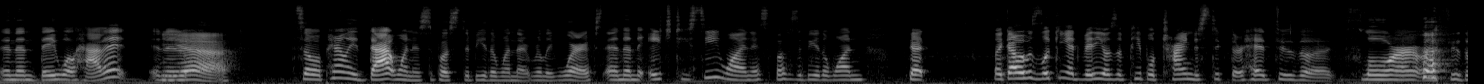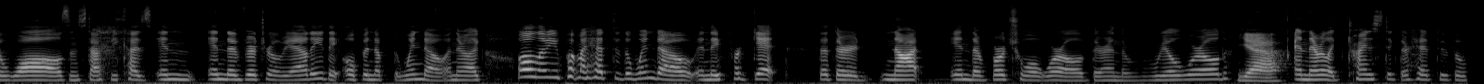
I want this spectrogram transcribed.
And then they will have it. And then yeah so apparently that one is supposed to be the one that really works. And then the HTC one is supposed to be the one that like I was looking at videos of people trying to stick their head through the floor or through the walls and stuff because in in the virtual reality they opened up the window and they're like, "Oh, let me put my head through the window." And they forget that they're not in the virtual world, they're in the real world. yeah And they were like trying to stick their head through the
